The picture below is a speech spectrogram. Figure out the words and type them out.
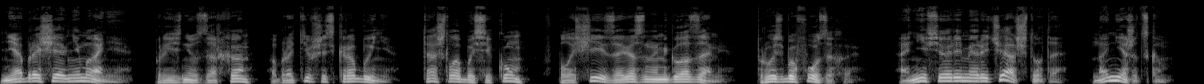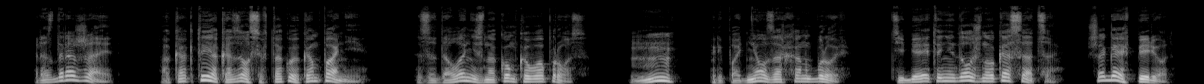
Не обращай внимания, произнес Зархан, обратившись к рабыне. Та шла босиком, в плаще и завязанными глазами. Просьба Фозаха. Они все время рычат что-то, на Нежецком. Раздражает. «А как ты оказался в такой компании?» Задала незнакомка вопрос. «М-м-м», приподнял Зархан бровь. «Тебя это не должно касаться. Шагай вперед».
